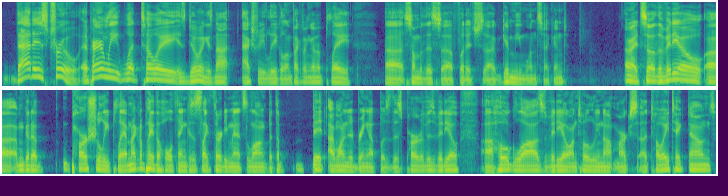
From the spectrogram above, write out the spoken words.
that is true. Apparently, what Toei is doing is not actually legal. In fact, I'm going to play uh, some of this uh, footage. Uh, give me one second. All right, so the video uh, I'm gonna partially play. I'm not gonna play the whole thing because it's like 30 minutes long. But the bit I wanted to bring up was this part of his video, uh, Law's video on Totally Not Mark's uh, Toei takedowns.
